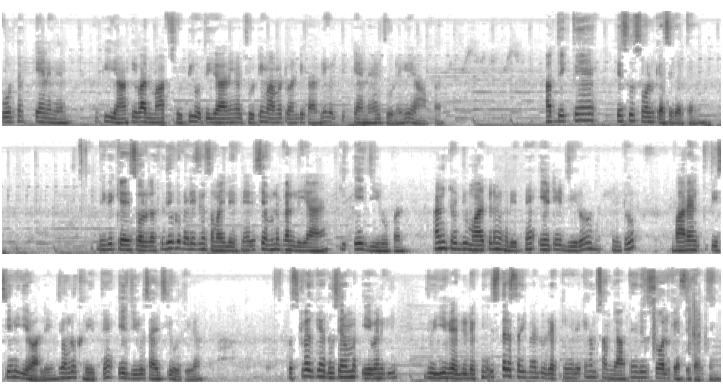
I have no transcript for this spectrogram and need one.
फोर तक टेन एम एम क्योंकि यहाँ के बाद माप छोटी होती जा रही है छोटी माप में ट्वेंटी फाइव नहीं, बल्कि टेन एम जोड़ेंगे यहाँ पर। अब देखते हैं इसको सॉल्व कैसे करते हैं। देखिए कैसे सॉल्व करते हैं। देखो पहले इसमें समझ लेते हैं। जैसे हमने बन लिया है कि ए ज़ीरो पर। अंत जो मार्केट में खरीदते हैं एट एट ज़ीरो इंटू बारह इंटू तीस ये वाली, जो हम लोग खरीदते हैं ए ज़ीरो साइज़ की होती है। उसके बाद क्या दूसरे नंबर ए वन की, जो ये वैल्यू रखेंगे इस तरह सही वैल्यू रखेंगे, लेकिन हम समझाते हैं जो सॉल्व कैसे करते हैं।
